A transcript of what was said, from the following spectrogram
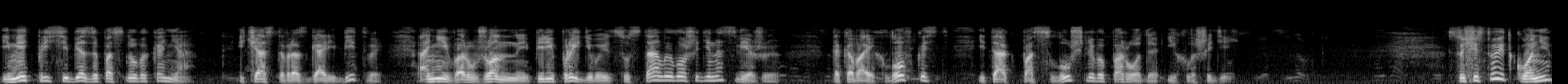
иметь при себе запасного коня, и часто в разгаре битвы они, вооруженные, перепрыгивают с усталой лошади на свежую. Такова их ловкость и так послушлива порода их лошадей. Существуют кони,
